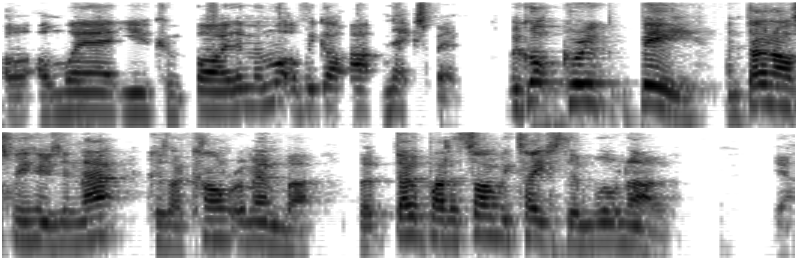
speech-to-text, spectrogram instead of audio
on, on where you can buy them. And what have we got up next, Ben? We've got Group B, and don't ask me who's in that because I can't remember. But don't. By the time we taste them, we'll know. Yeah.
